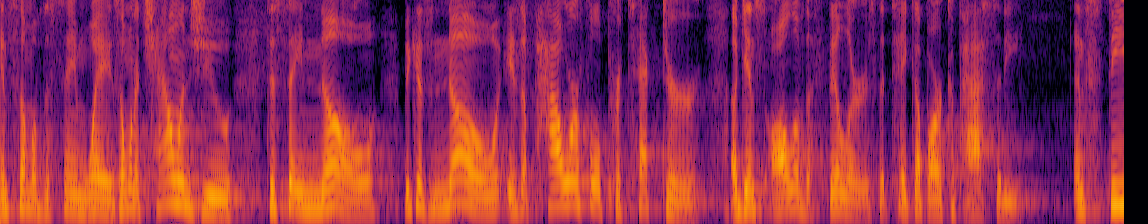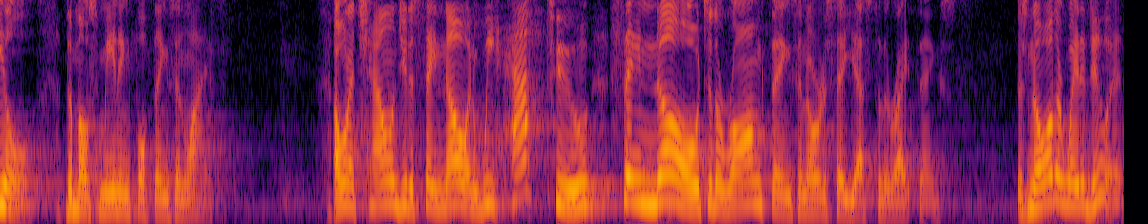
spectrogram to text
in some of the same ways. I want to challenge you to say no because no is a powerful protector against all of the fillers that take up our capacity and steal the most meaningful things in life. I want to challenge you to say no, and we have to say no to the wrong things in order to say yes to the right things. There's no other way to do it.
